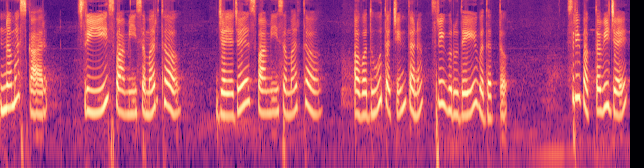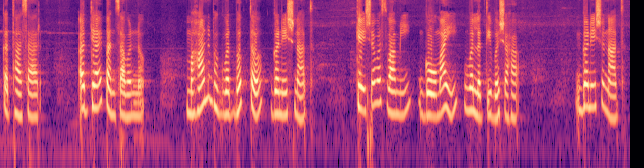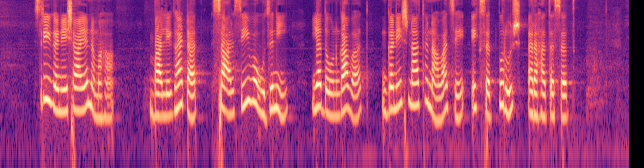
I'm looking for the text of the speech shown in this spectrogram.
नमस्कार. श्री स्वामी समर्थ. जय जय स्वामी समर्थ. अवधूत चिंतन श्री गुरुदेव दत्त. श्री भक्तविजय कथासार. अध्याय पंचावन्न. महान भगवत भक्त गणेशनाथ. केशवस्वामी गोमाई व लतीबशहा गणेशनाथ. श्री गणेशाय नमहा बालेघाटात सारसी व उजनी या दोन गावात गणेशनाथ नावाचे एक सत्पुरुष राहत असत.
